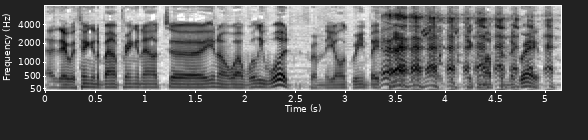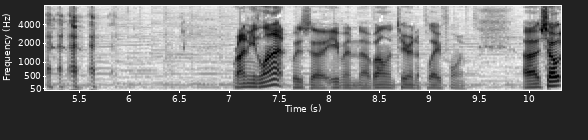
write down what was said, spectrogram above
Uh, they were thinking about bringing out, uh, you know, uh, Willie Wood from the old Green Bay Packers. They just pick him up from the grave. Ronnie Lott was uh, even uh, volunteering to play for him. Uh, so,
